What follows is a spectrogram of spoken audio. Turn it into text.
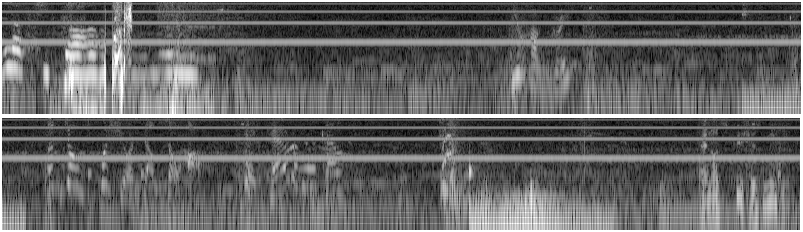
Velocità. You You hungry? But don't push yourself so hard. Take care of yourself. An auspicious meeting.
